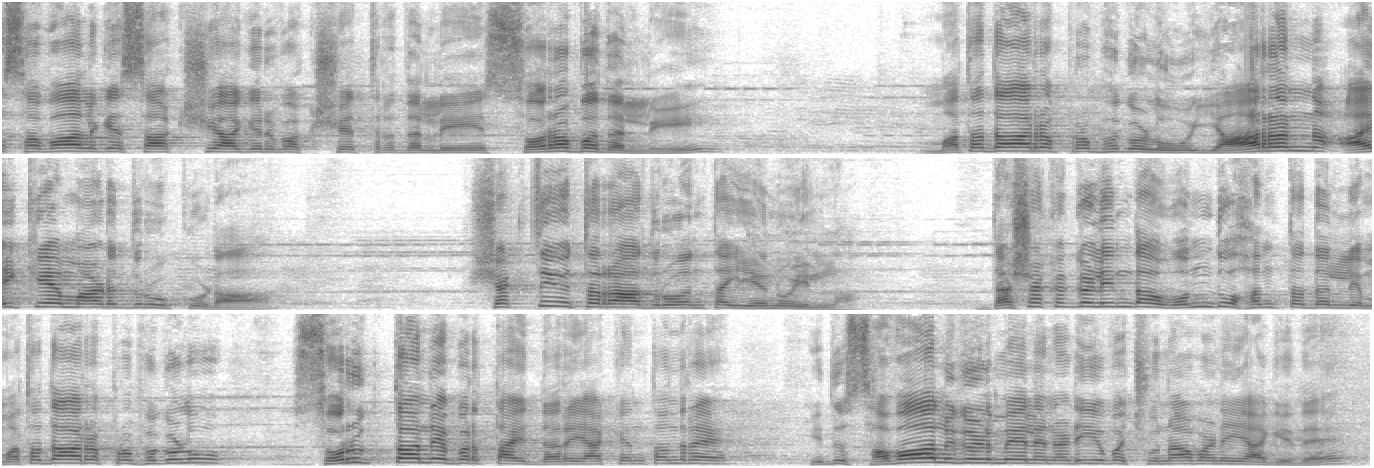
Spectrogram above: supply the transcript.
ಸವಾಲ್ಗೆ ಸಾಕ್ಷಿಯಾಗಿರುವ ಕ್ಷೇತ್ರದಲ್ಲಿ ಸೊರಬದಲ್ಲಿ ಮತದಾರ ಪ್ರಭುಗಳು ಯಾರನ್ನು ಆಯ್ಕೆ ಮಾಡಿದ್ರೂ ಕೂಡ ಶಕ್ತಿಯುತರಾದರು ಅಂತ ಏನೂ ಇಲ್ಲ. ದಶಕಗಳಿಂದ ಒಂದು ಹಂತದಲ್ಲಿ ಮತದಾರ ಪ್ರಭುಗಳು ಸೊರಗ್ತಾನೆ ಬರ್ತಾ ಇದ್ದಾರೆ. ಯಾಕೆಂತಂದರೆ ಇದು ಸವಾಲುಗಳ ಮೇಲೆ ನಡೆಯುವ ಚುನಾವಣೆಯಾಗಿದೆ.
